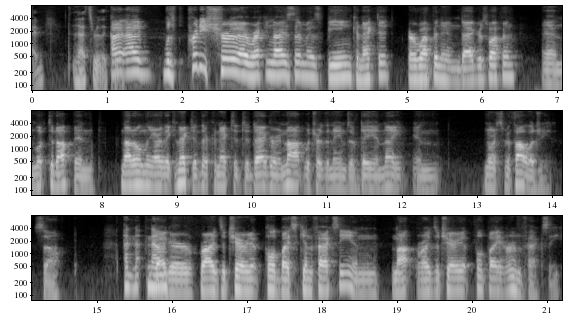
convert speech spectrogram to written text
I that's really cool. I, I, was pretty sure I recognized them as being connected, her weapon and Dagr's weapon, and looked it up. And not only are they connected, they're connected to Dagr and Nótt, which are the names of day and night in Norse mythology. So now, Dagr rides a chariot pulled by Skinfaxi, and Nótt rides a chariot pulled by Rimfaxi.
